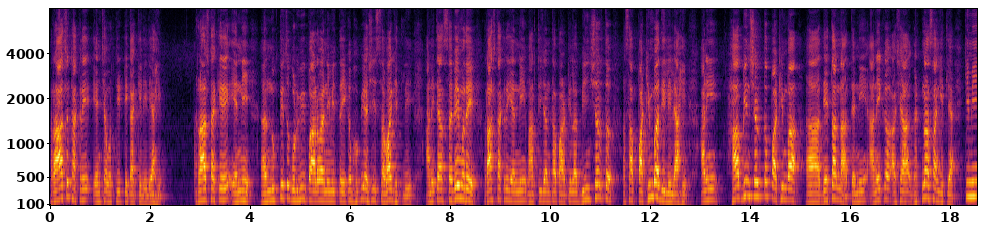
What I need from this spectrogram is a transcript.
राज ठाकरे यांच्यावरती टीका केलेली आहे. राज ठाकरे यांनी नुकतीच गुडवी पाडव्यानिमित्त एक भव्य अशी सभा घेतली आणि त्या सभेमध्ये राज ठाकरे यांनी भारतीय जनता पार्टीला बिनशर्त असा पाठिंबा दिलेला आहे. आणि हा बिनशर्त पाठिंबा देताना त्यांनी अनेक अशा घटना सांगितल्या की मी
